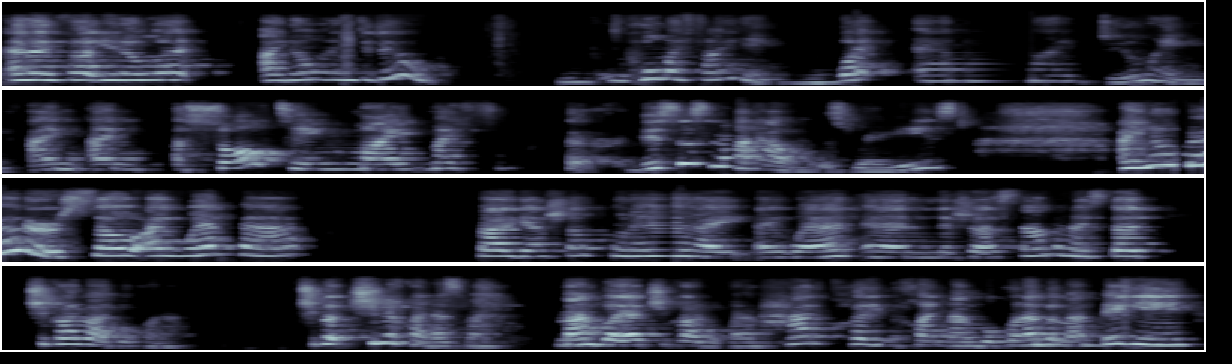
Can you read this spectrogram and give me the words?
And I thought, you know what? I know what I need to do. Who am I fighting? What am I doing? I'm I'm assaulting my my father. This is not how I was raised. I know better. So I went back, and I, I went and nishastam and I said, چیکار باید بکنم؟ چی, چی می‌خواین از من؟ من باید چیکار بکنم؟ هر کاری می‌خواین من بکنم به من بگین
